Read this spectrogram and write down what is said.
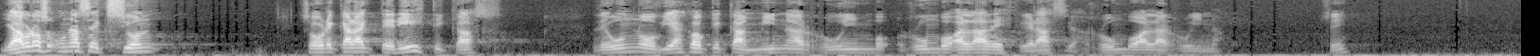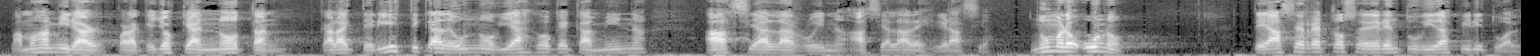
Y abro una sección sobre características de un noviazgo que camina rumbo, rumbo a la desgracia, rumbo a la ruina. ¿Sí? Vamos a mirar para aquellos que anotan Característica de un noviazgo que camina hacia la ruina, hacia la desgracia. Número uno, te hace retroceder en tu vida espiritual.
